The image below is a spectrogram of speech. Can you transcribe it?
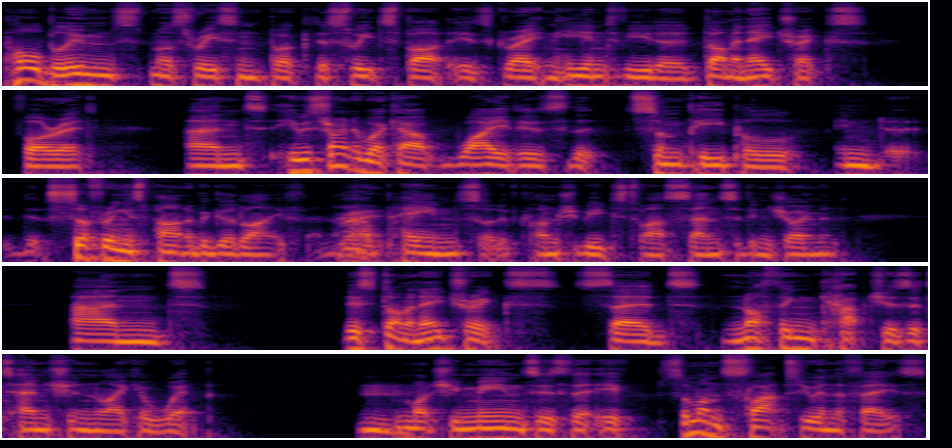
Paul Bloom's most recent book, The Sweet Spot, is great, and he interviewed a dominatrix for it, and he was trying to work out why it is that some people in that suffering is part of a good life, and right. how pain sort of contributes to our sense of enjoyment. And this dominatrix said, "Nothing captures attention like a whip." Mm. What she means is that if someone slaps you in the face,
